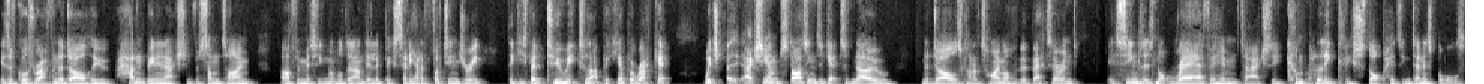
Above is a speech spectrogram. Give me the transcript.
is, of course, Rafa Nadal, who hadn't been in action for some time after missing Wimbledon and the Olympics, said he had a foot injury. I think he spent two weeks without picking up a racket, which uh, actually I'm starting to get to know Nadal's kind of time off a bit better. And it seems that it's not rare for him to actually completely stop hitting tennis balls,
